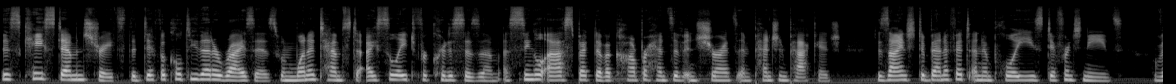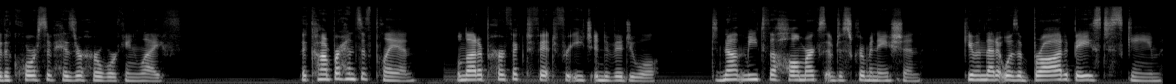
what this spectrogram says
this case demonstrates the difficulty that arises when one attempts to isolate for criticism a single aspect of a comprehensive insurance and pension package designed to benefit an employee's different needs over the course of his or her working life. The comprehensive plan, while not a perfect fit for each individual, did not meet the hallmarks of discrimination, given that it was a broad based scheme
